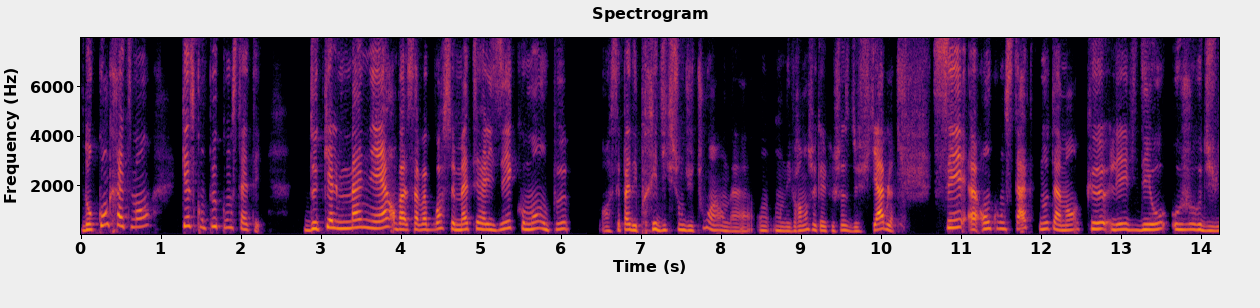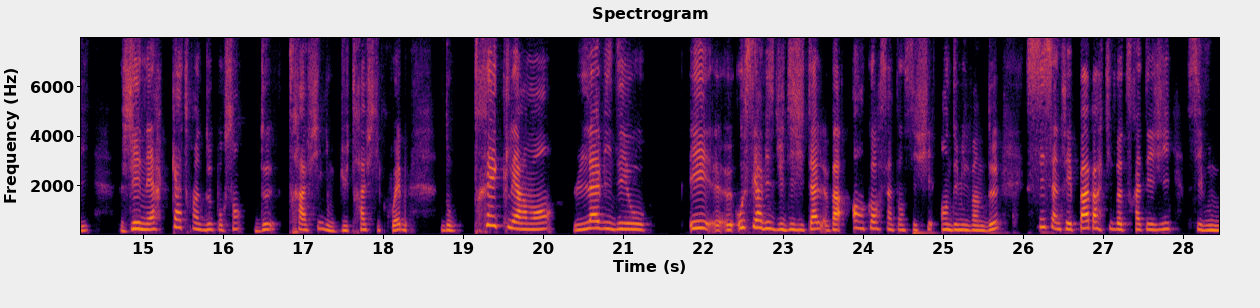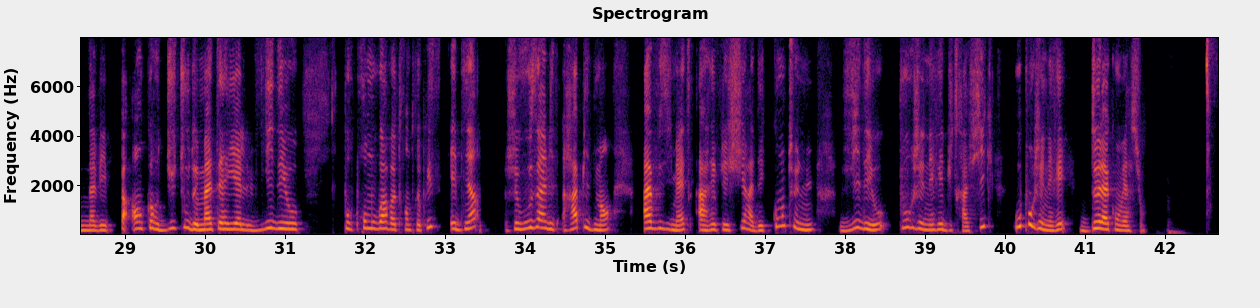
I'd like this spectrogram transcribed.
Donc, concrètement, qu'est-ce qu'on peut constater? De quelle manière ça va pouvoir se matérialiser? Comment on peut ce n'est pas des prédictions du tout, hein, on, est vraiment sur quelque chose de fiable. C'est, euh, on constate notamment que les vidéos aujourd'hui génèrent 82% de trafic, donc du trafic web. Donc très clairement, la vidéo euh, au service du digital va encore s'intensifier en 2022. Si ça ne fait pas partie de votre stratégie, si vous n'avez pas encore du tout de matériel vidéo pour promouvoir votre entreprise, eh bien, je vous invite rapidement à vous y mettre, à réfléchir à des contenus vidéo pour générer du trafic ou pour générer de la conversion.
